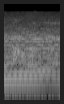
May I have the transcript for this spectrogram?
No.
